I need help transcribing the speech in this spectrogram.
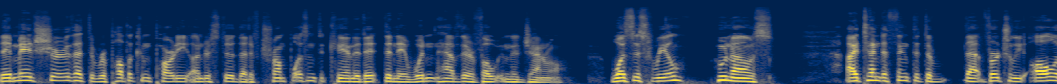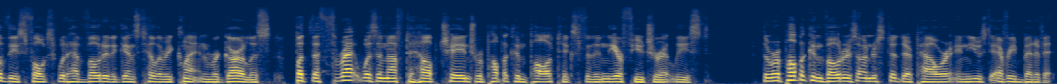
They made sure that the Republican Party understood that if Trump wasn't the candidate, then they wouldn't have their vote in the general. Was this real? Who knows? I tend to think that the, that virtually all of these folks would have voted against Hillary Clinton regardless, but the threat was enough to help change Republican politics for the near future at least. The Republican voters understood their power and used every bit of it.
